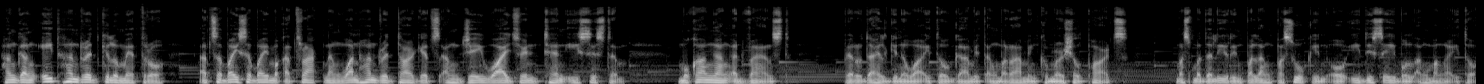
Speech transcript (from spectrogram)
hanggang 800 kilometro at sabay-sabay makatrack ng 100 targets ang JY-10E system. Mukha ngang advanced, pero dahil ginawa ito gamit ang maraming commercial parts, mas madali rin palang pasukin o i-disable ang mga ito.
